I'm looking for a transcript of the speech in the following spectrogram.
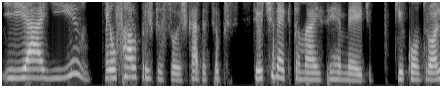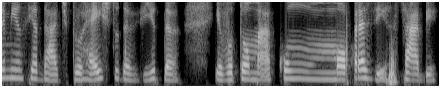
E aí eu falo para as pessoas, cara, se eu, se eu tiver que tomar esse remédio que controle minha ansiedade pro resto da vida, eu vou tomar com o maior prazer, sabe?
